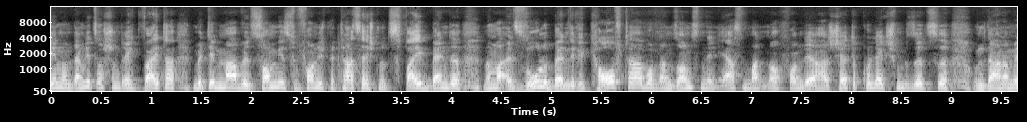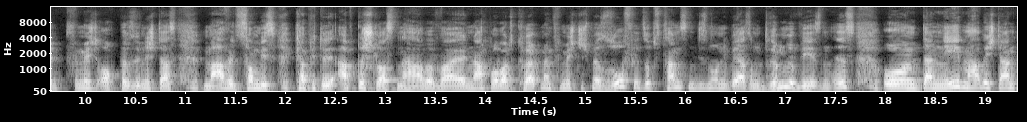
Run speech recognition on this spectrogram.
Superman-Team-Serien und dann geht es auch schon direkt weiter mit dem Marvel Zombies, wovon ich mir tatsächlich nur zwei Bände nochmal als Solo-Bände gekauft habe und ansonsten den ersten Band noch von der Hachette Collection besitze und damit für mich auch persönlich das Marvel Zombies Kapitel abgeschlossen habe, weil nach Robert Kirkman für mich nicht mehr so viel Substanz in diesem Universum drin gewesen ist und daneben habe ich dann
